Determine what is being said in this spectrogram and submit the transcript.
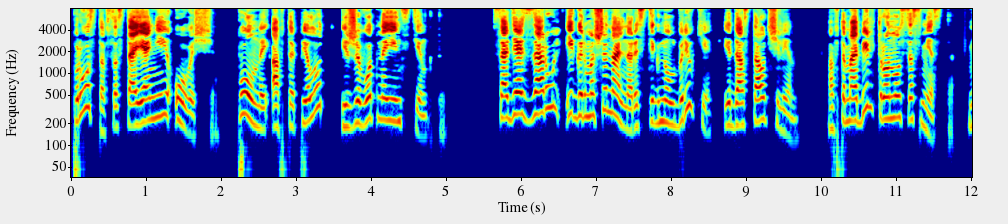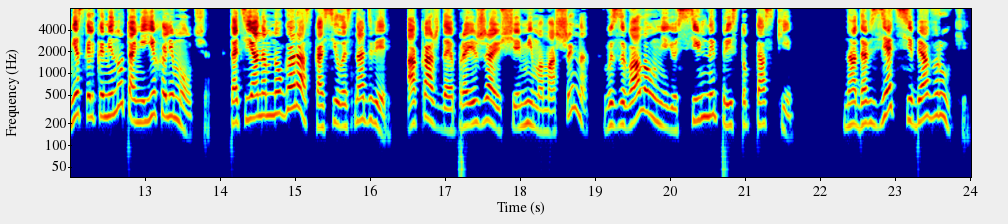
просто в состоянии овоща, полный автопилот и животные инстинкты. Садясь за руль, Игорь машинально расстегнул брюки и достал член. Автомобиль тронулся с места. Несколько минут они ехали молча. Татьяна много раз косилась на дверь, а каждая проезжающая мимо машина вызывала у нее сильный приступ тоски. Надо взять себя в руки.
